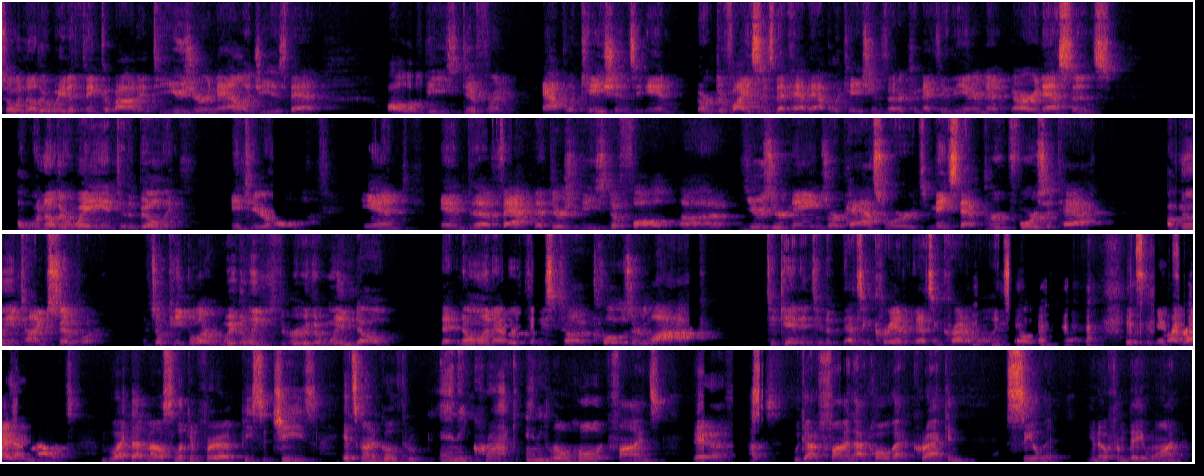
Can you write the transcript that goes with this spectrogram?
So, another way to think about it, to use your analogy, is that all of these different applications and or devices that have applications that are connected to the internet are in essence another way into the building into your home. And and the fact that there's these default uh, usernames or passwords makes that brute force attack a million times simpler. And so people are wiggling through the window that no one ever thinks to close or lock to get into the that's incredible that's incredible and so it's, am I like right? that mouse like that mouse looking for a piece of cheese it's going to go through any crack any little hole it finds yeah we got to find that hole that crack and seal it, you know, from day one.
